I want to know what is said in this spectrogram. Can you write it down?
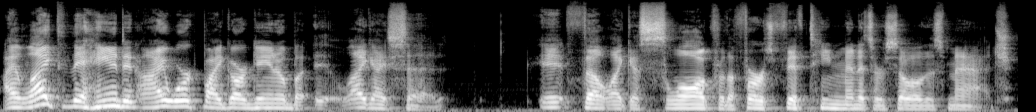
I liked the hand and eye work by Gargano, but it, like I said, it felt like a slog for the first 15 minutes or so of this match.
